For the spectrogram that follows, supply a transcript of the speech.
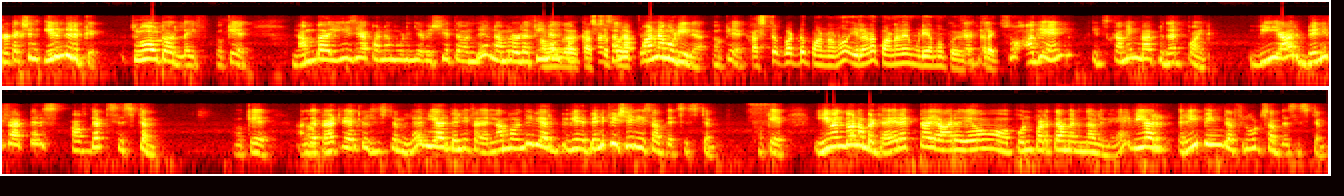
ப்ரொடெக்ஷன் இருந்திருக்கு த்ரூ அவுட் அவர் லைஃப் ஓகே நம்ம ஈஸியா பண்ண முடிஞ்ச விஷயத்த வந்து நம்மளோட ஃபீமேல் பண்ண முடியல ஓகே கஷ்டப்பட்டு பண்ணணும் இல்லனா பண்ணவே முடியாம போயிடும். So again it's coming back to that point we are benefactors of that system okay அந்த பேட்ரியார்கல் சிஸ்டம்ல வி ஆர் பெனிஃபி நம்ம வந்து we are we are beneficiaries of that system okay even though நம்ம டைரக்டா யாரையும் புண்படுத்தாம இருந்தாலுமே we are reaping the fruits of the system.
